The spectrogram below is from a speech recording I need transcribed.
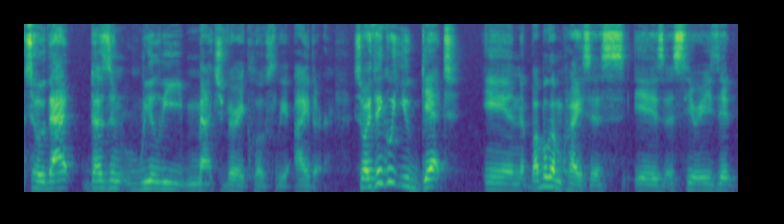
so that doesn't really match very closely either. So I think what you get in Bubblegum Crisis is a series that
